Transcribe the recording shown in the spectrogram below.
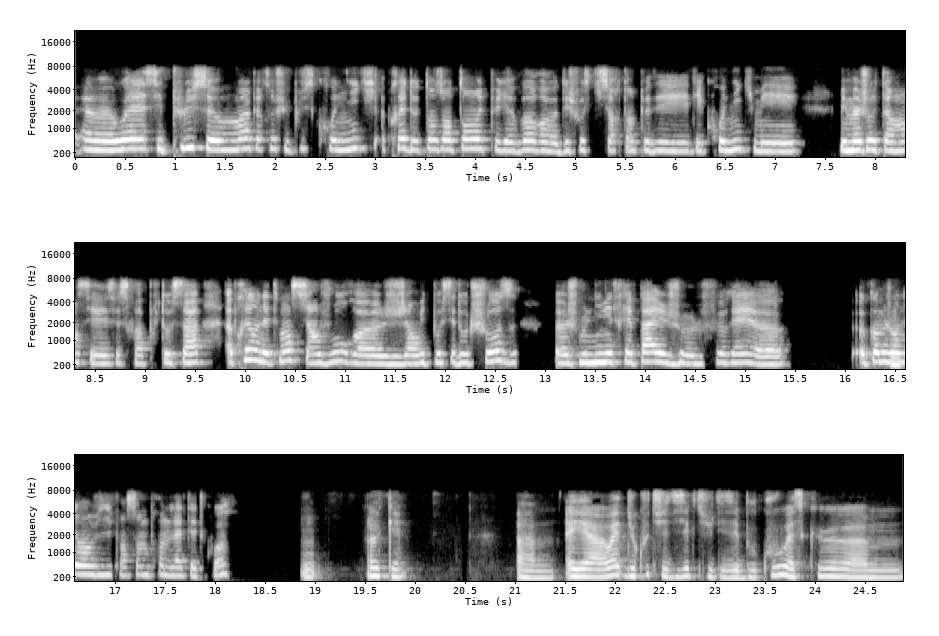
Euh, ouais, c'est plus, euh, moi perso, je suis plus chronique. Après, de temps en temps, il peut y avoir euh, des choses qui sortent un peu des, des chroniques, mais, mais majoritairement, c'est, ce sera plutôt ça. Après, honnêtement, si un jour j'ai envie de poster d'autres choses, je me limiterai pas et je le ferai comme j'en mm. ai envie, enfin, sans me prendre la tête, quoi. Mm. Ok. et ouais, du coup, tu disais que tu lisais beaucoup. Est-ce que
